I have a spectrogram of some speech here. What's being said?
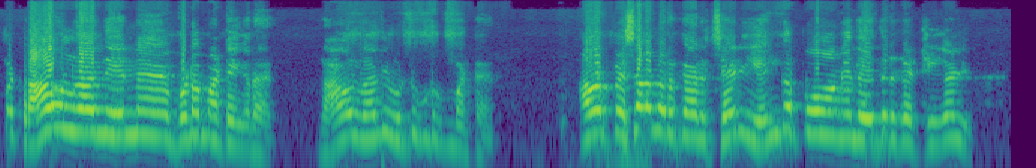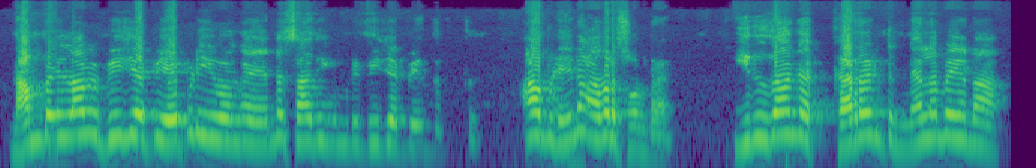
பட் ராகுல் காந்தி என்ன விட மாட்டேங்கிறார்? ராகுல் காந்தி விட்டு கொடுக்க மாட்டார். அவர் பேசாம இருக்காரு. சரி எங்க போவாங்க இந்த எதிர்க்கட்சிகள் நம்ம இல்லாம பிஜேபி எப்படி இவங்க என்ன சாதிக்க முடியும் பிஜேபி எதிர்த்து? அப்படின்னு அவர் சொல்றாரு. இதுதாங்க கரண்ட் நிலைமையை நான்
